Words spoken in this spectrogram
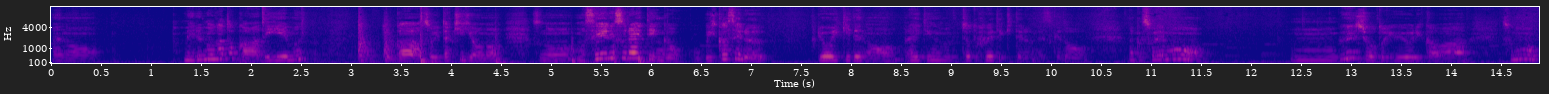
あのメルマガとか DM とかそういった企業のその、まあ、セールスライティングを活かせる領域でのライティングちょっと増えてきてるんですけどなんかそれもうん文章というよりかはその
